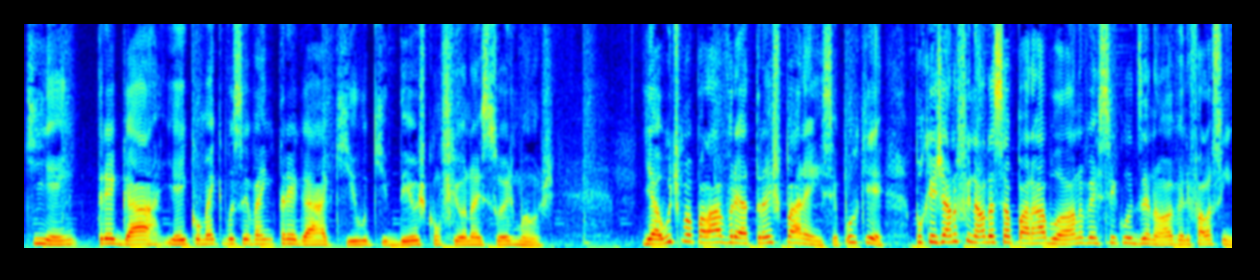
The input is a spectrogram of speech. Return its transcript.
que entregar. E aí, como é que você vai entregar aquilo que Deus confiou nas suas mãos? E a última palavra é a transparência. Por quê? Porque já no final dessa parábola, lá no versículo 19, ele fala assim:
